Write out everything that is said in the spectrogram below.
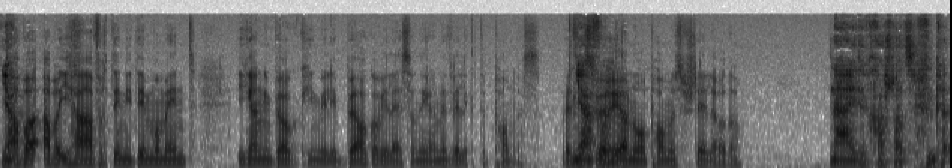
Ja, Aber, aber ich habe einfach dann in dem Moment, ich gehe in Burger King, weil ich Burger will essen und ich gehe nicht wegen der Pommes. Weil Ja, sonst würde ich ja nur Pommes bestellen, oder? Nein, du kannst Burger.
